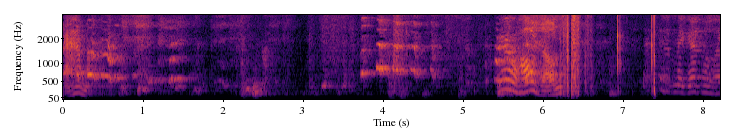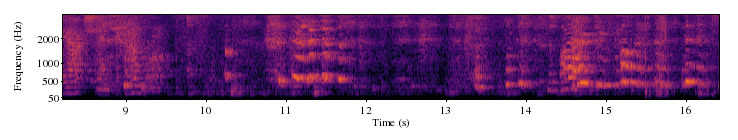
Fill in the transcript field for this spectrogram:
am I? Oh, hold on. Let me get something action on camera. I heard you filming this.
